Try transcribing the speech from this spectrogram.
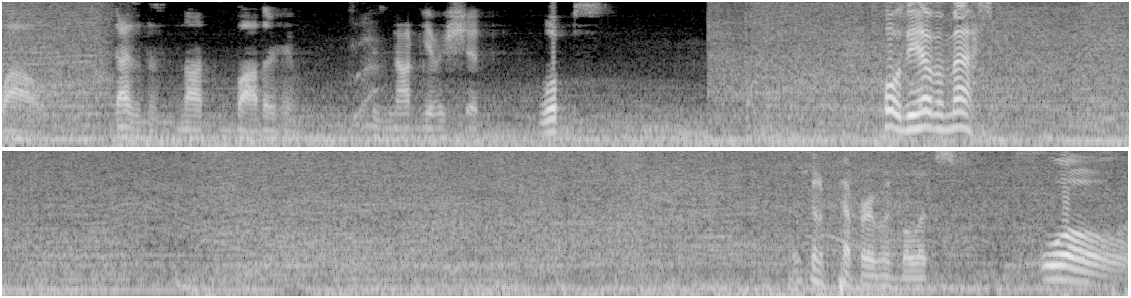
Wow. That does not bother him. Does not give a shit. Whoops. Oh, they have a mask. I'm just gonna pepper him with bullets. Whoa.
